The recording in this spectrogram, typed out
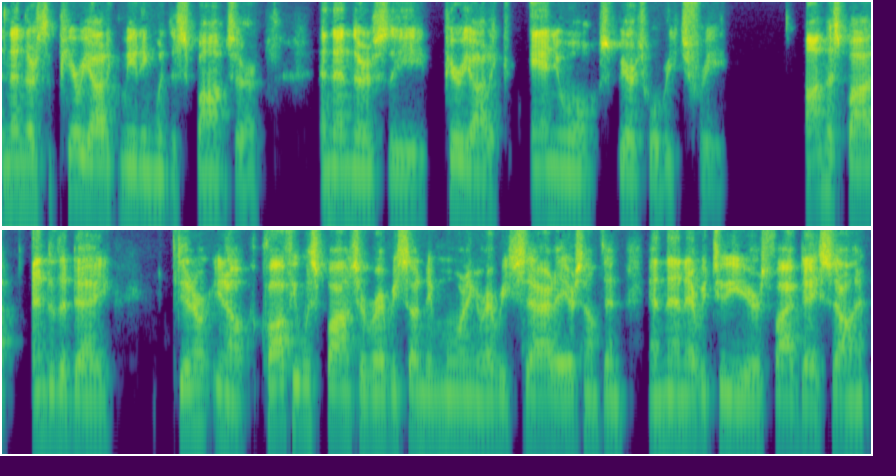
And then there's the periodic meeting with the sponsor. And then there's the periodic annual spiritual retreat. On the spot, end of the day, dinner, you know, coffee with sponsor every Sunday morning or every Saturday or something, and then every two years, five day silent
